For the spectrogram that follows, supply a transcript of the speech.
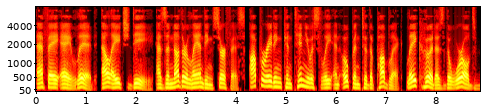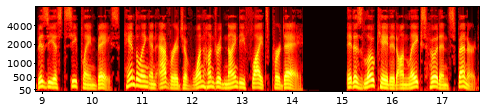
FAA LID, LHD as another landing surface, operating continuously and open to the public. Lake Hood is the world's busiest seaplane base, handling an average of 190 flights per day. It is located on Lakes Hood and Spenard,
